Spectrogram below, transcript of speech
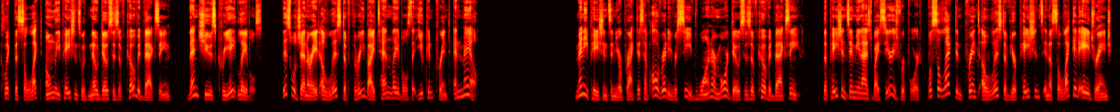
click the Select Only Patients with No Doses of COVID Vaccine, then choose Create Labels. This will generate a list of 3 by 10 labels that you can print and mail. Many patients in your practice have already received one or more doses of COVID vaccine. The Patients Immunized by Series report will select and print a list of your patients in a selected age range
